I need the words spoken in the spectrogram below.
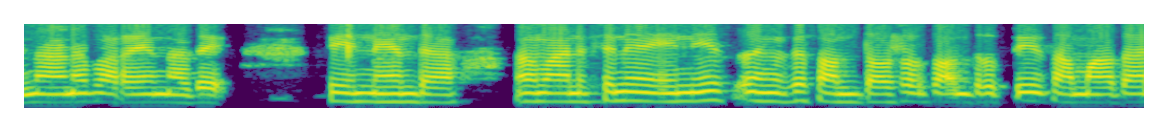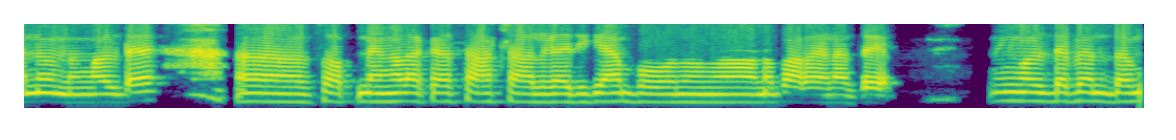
എന്നാണ് പറയുന്നത്. പിന്നെ എന്താ മനസ്സിന് ഇനി നിങ്ങൾക്ക് സന്തോഷം സംതൃപ്തി സമാധാനവും നിങ്ങളുടെ സ്വപ്നങ്ങളൊക്കെ സാക്ഷാത്കരിക്കാൻ പോകുന്നു എന്നാണ് പറയണത്. നിങ്ങളുടെ ബന്ധം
